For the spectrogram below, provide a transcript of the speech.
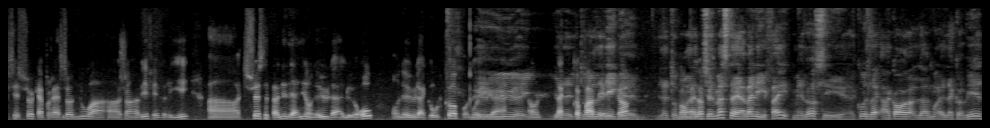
c'est sûr qu'après ça, nous, en, janvier, février, en, tu sais, cette année, l'année, on a eu l'Euro on a eu la Gold Cup, on a eu la, la, Copa América. Euh, le tournoi, actuellement, c'était avant les fêtes, mais là, c'est à cause de encore la, la COVID.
